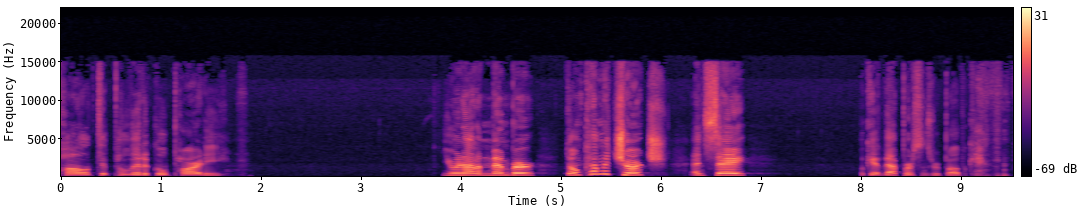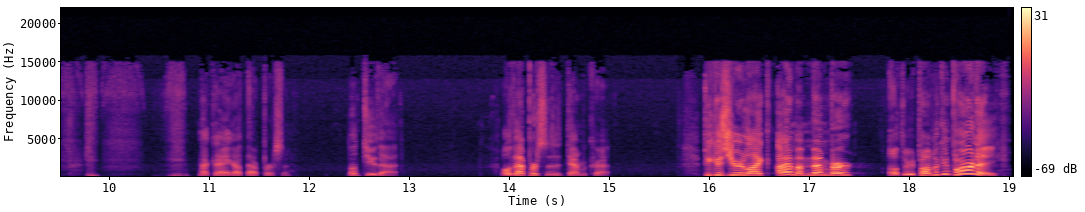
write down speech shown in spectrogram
politi- political party. You are not a member. Don't come to church and say, okay, that person's Republican. not going to hang out that person. Don't do that. Oh, that person's a Democrat because you're like, I'm a member of the Republican Party.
